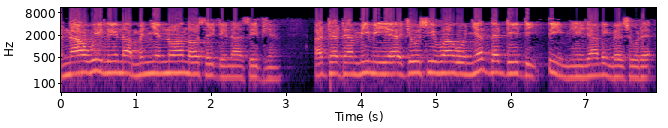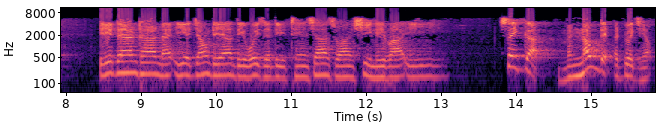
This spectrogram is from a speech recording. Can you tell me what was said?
အနာဝိလေနာမညင်နွမ်းသောစိတ်တေနာစိတ်ဖြင့်အထထမိမိရဲ့အကျိုးစီးပွားကိုညက်တတိတိသိမြင်ရလိမ့်မယ်ဆိုတဲ့ ဧတံဌာနဤအကြောင်းတရားသည်ဝိဇ္ဇတိထင်ရှားစွာရှိနေပါ၏စိတ်ကမနောက်တဲ့အတွက်ကြောင့်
